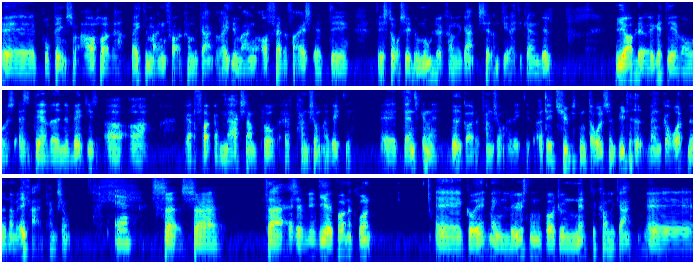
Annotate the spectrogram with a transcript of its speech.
øh, problem, som afholder rigtig mange fra at komme i gang, og rigtig mange opfatter faktisk, at det, det er stort set umuligt at komme i gang, selvom de rigtig gerne vil. Vi oplever ikke, at det, er vores, altså det har været nødvendigt at, at gøre folk opmærksom på, at pension er vigtigt. Øh, danskerne ved godt, at pension er vigtigt, og det er typisk en dårlig samvittighed, man går rundt med, når man ikke har en pension. Ja. Så, så der, altså, vi, vi er i bund og grund øh, gået ind med en løsning, hvor du nemt kan komme i gang. Øh,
